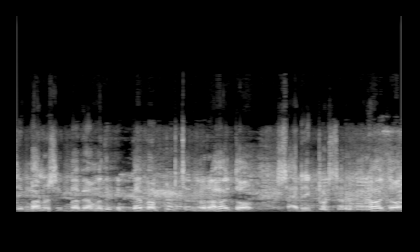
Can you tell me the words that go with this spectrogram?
যে, মানসিকভাবে আমাদেরকে ব্যাপক টর্চার করা হয়তো, শারীরিক টর্চার করা হয়তো।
